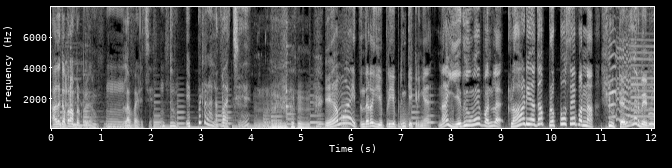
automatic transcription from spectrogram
அதுக்கப்புறம் லவ் ஆயிடுச்சு. எப்படிடா லவ் ஆச்சு? ஏமா இத்தனை தடவை எப்படி எப்படின்னு கேக்குறீங்க? நான் எதுவுமே பண்ணல. கிளாடியா தான் ப்ரப்போஸே பண்ணா. You tell her baby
